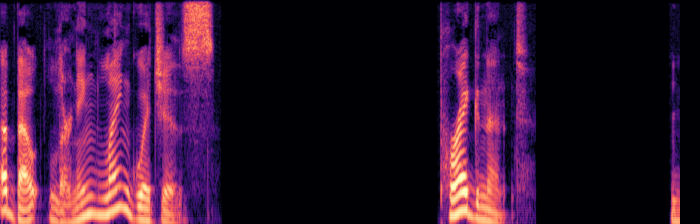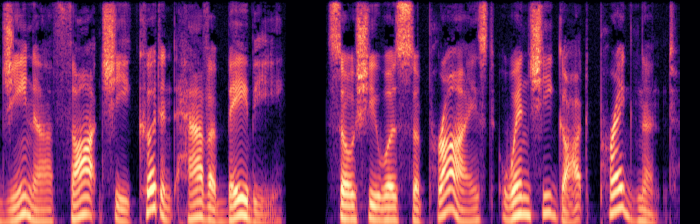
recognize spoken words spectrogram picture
about learning languages. Pregnant Gina thought she couldn't have a baby, so she was surprised when she got pregnant.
